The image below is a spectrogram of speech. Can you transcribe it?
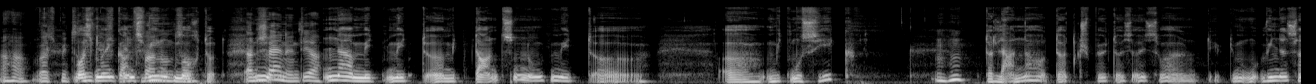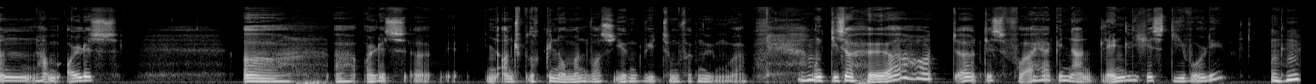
Aha, was mit Was man in ganz Wien so. gemacht hat. Anscheinend, ja. Nein, mit, mit, äh, mit Tanzen und mit, äh, äh, mit Musik. Mhm. Der Lanner hat dort gespielt, also es war, die, die Wiener sind, haben alles, äh, äh, alles äh, in Anspruch genommen, was irgendwie zum Vergnügen war. Mhm. Und dieser Hör hat äh, das vorher genannt ländliches Tivoli. Mhm.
